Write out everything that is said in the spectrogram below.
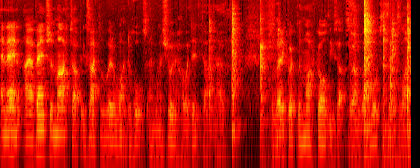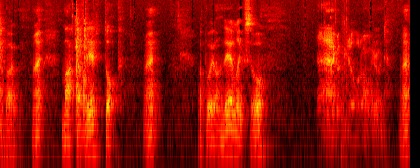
and then I eventually marked up exactly where I wanted the holes. I'm going to show you how I did that now. Very quickly mark all these up so I haven't got loads of things lying about. Right, marked up there, top. Right, I put it on there like so. Ah, I got the drill the wrong way around. Right,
